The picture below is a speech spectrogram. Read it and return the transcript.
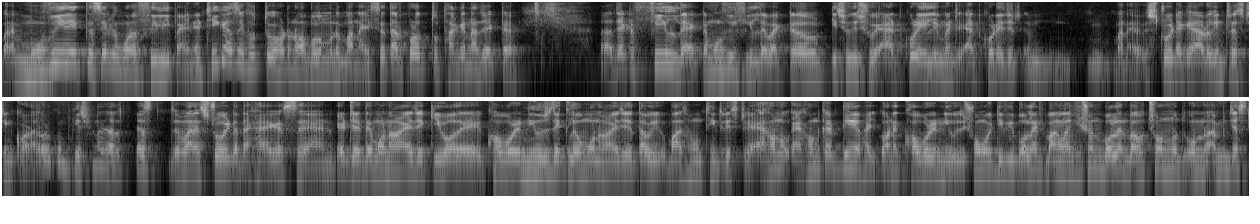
মানে মুভি দেখতেছে এরকম কোনো ফিলই পাই না ঠিক আছে, সত্য ঘটনা অবলম্বনে বানাইছে। তারপর তো থাকে না যে একটা যে একটা ফিল দেয়, একটা মুভি ফিল দেয় বা একটা কিছু কিছু অ্যাড করে এলিমেন্ট অ্যাড করে যে মানে স্টোরিটাকে আরও ইন্টারেস্টিং করা, ওরকম কিছু না জাস্ট মানে স্টোরিটা দেখা গেছে অ্যান্ড এর চাইতে মনে হয় যে কি বলে, খবরের নিউজ দেখলেও মনে হয় যে তাও মাঝে মধ্যে ইন্টারেস্ট এখনও এখনকার দিনে ভাই অনেক খবরের নিউজ সময় টিভি বলেন, বাংলা ভীষণ বলেন বা হচ্ছে অন্য অন্য, আমি জাস্ট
